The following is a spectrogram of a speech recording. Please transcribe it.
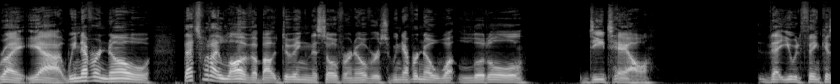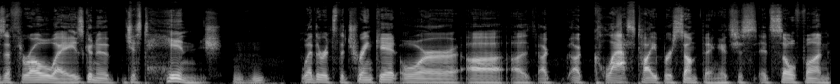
Right, yeah. We never know. That's what I love about doing this over and over is we never know what little detail that you would think is a throwaway is going to just hinge. Mm-hmm. Whether it's the trinket or uh, a, a, a class type or something, it's just it's so fun,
